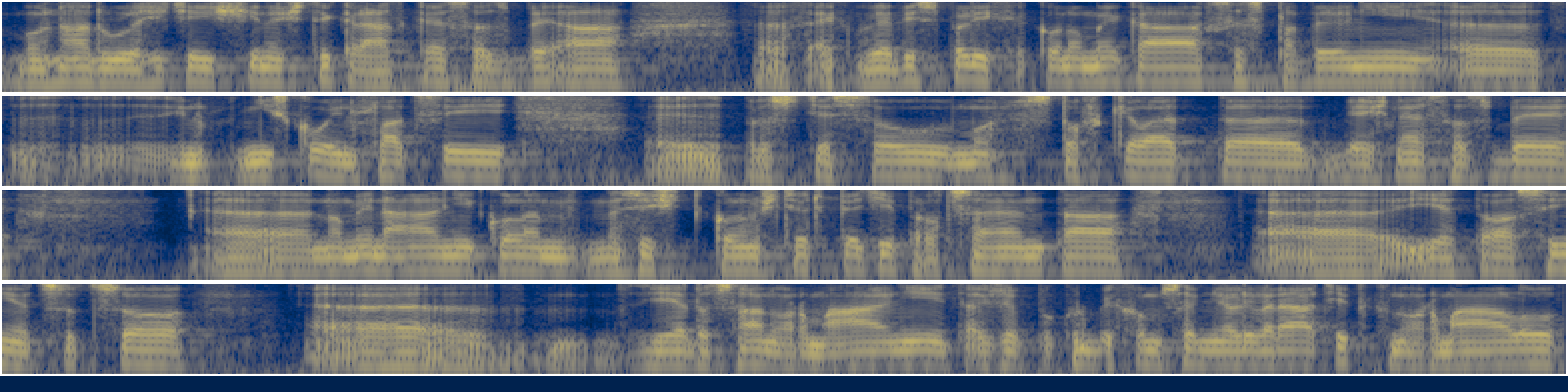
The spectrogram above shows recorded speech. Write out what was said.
možná důležitější než ty krátké sazby a ve vyspělých ekonomikách se stabilní nízkou inflací prostě jsou stovky let běžné sazby Eh, nominální kolem, mezi kolem 4-5% a eh, je to asi něco, co eh, je docela normální, takže pokud bychom se měli vrátit k normálu,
